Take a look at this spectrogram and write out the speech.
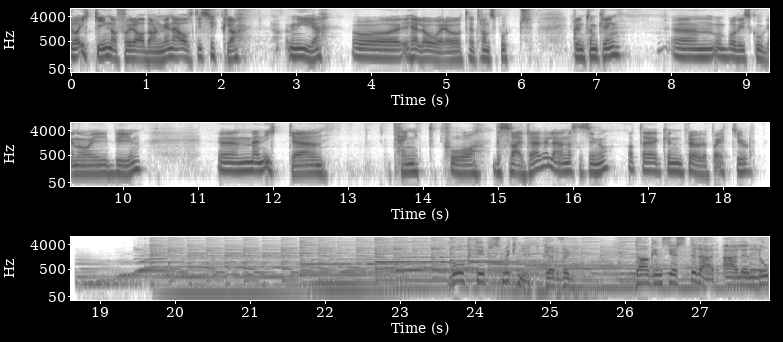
Det var ikke innafor radaren min. Jeg har alltid sykla mye. Og hele året og til transport rundt omkring. Um, både i skogen og i byen. Um, men ikke tenkt på, dessverre, vil jeg nesten si nå, at jeg kunne prøve det på ett hjul. Boktips med Knut Gørvel. Dagens gjester er Erlend Lo,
